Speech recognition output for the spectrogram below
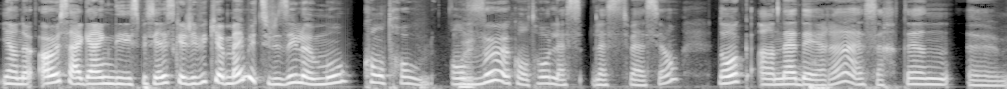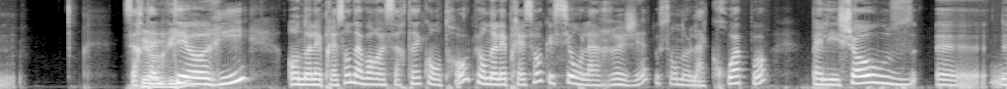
Il y en a un, ça gagne des spécialistes que j'ai vu qui a même utilisé le mot contrôle. On Oui. veut un contrôle de la, de la situation. Donc, en adhérant à certaines, euh, certaines Théories. théories, on a l'impression d'avoir un certain contrôle, puis on a l'impression que si on la rejette ou si on ne la croit pas, ben, les choses euh, ne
